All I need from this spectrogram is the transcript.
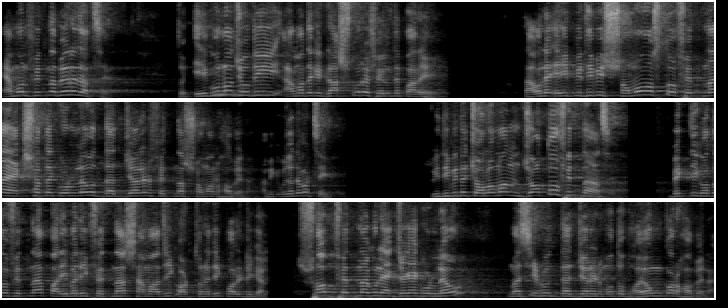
এমন ফিতনা বেড়ে যাচ্ছে। তো এগুলো যদি আমাদেরকে গ্রাস করে ফেলতে পারে, তাহলে এই পৃথিবীর সমস্ত ফেতনা একসাথে করলেও দাজ্জালের ফেতনা সমান হবে না। আমি কি বোঝাতে পারছি? পৃথিবীতে চলমান যত ফিতনা আছে, ব্যক্তিগত ফিতনা, পারিবারিক ফেতনা, সামাজিক, অর্থনৈতিক পলিটিক্যাল সব ফেতনাগুলো এক জায়গায় করলেও মাসিহুদ দাজ্জালের মতো ভয়ঙ্কর হবে না।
